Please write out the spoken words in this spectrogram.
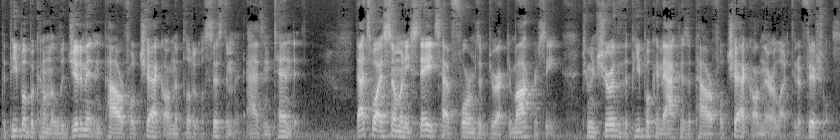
the people become a legitimate and powerful check on the political system as intended. That's why so many states have forms of direct democracy, to ensure that the people can act as a powerful check on their elected officials.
